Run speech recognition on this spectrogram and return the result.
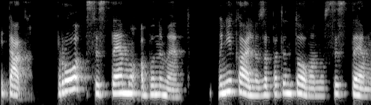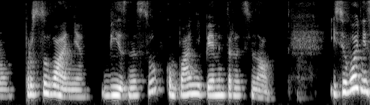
І так, про систему абонемент. Унікально запатентовану систему просування бізнесу в компанії PM International. І сьогодні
